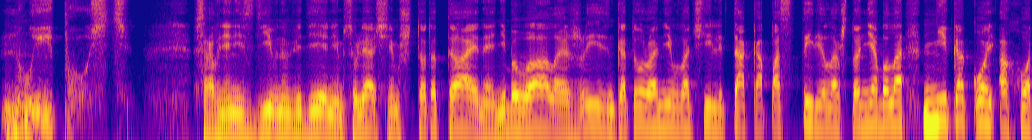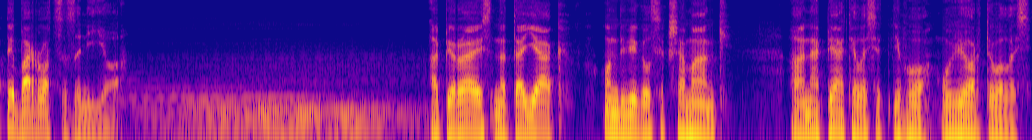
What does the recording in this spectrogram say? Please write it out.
ну и пусть» в сравнении с дивным видением, сулящим что-то тайное, небывалое, жизнь, которую они влачили, так опостылила, что не было никакой охоты бороться за нее. Опираясь на таяк, он двигался к шаманке, а она пятилась от него, увертывалась,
